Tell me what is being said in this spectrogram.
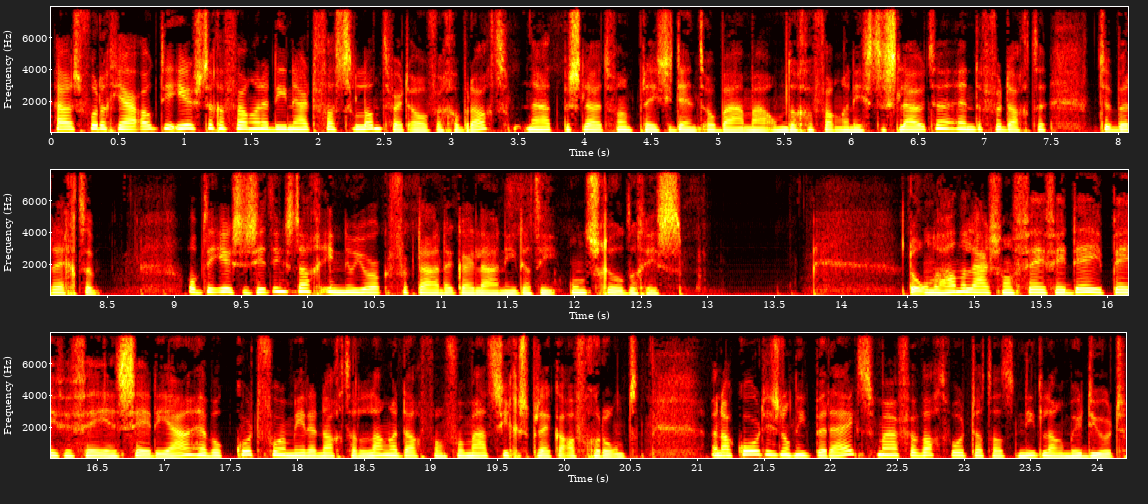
Hij was vorig jaar ook de eerste gevangene die naar het vasteland werd overgebracht... na het besluit van president Obama om de gevangenis te sluiten en de verdachte te berechten. Op de eerste zittingsdag in New York verklaarde Gailani dat hij onschuldig is. De onderhandelaars van VVD, PVV en CDA hebben kort voor middernacht een lange dag van formatiegesprekken afgerond. Een akkoord is nog niet bereikt, maar verwacht wordt dat dat niet lang meer duurt.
